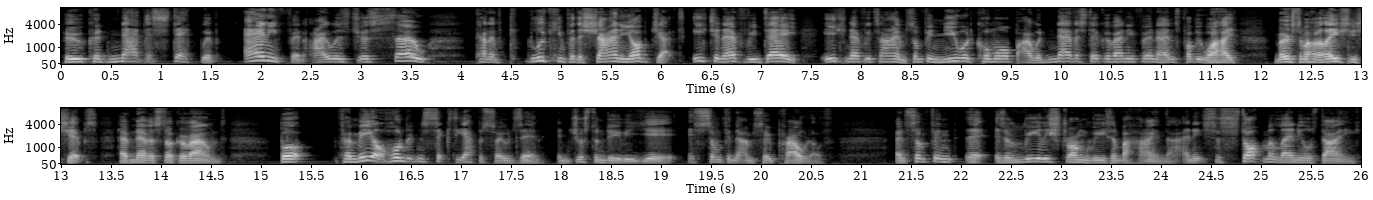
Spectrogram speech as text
who could never stick with anything? I was just so kind of looking for the shiny object each and every day, each and every time. Something new would come up. I would never stick with anything, hence probably why most of my relationships have never stuck around. But for me, 160 episodes in, in just under a year, is something that I'm so proud of and something that is a really strong reason behind that, and it's to stop millennials dying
